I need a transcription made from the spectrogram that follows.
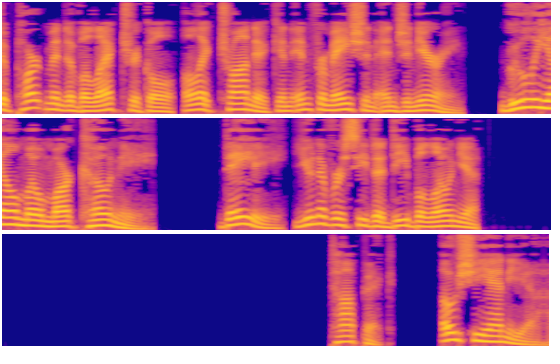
Department of Electrical, Electronic and Information Engineering, Guglielmo Marconi, Dei, Università di Bologna. Oceania.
